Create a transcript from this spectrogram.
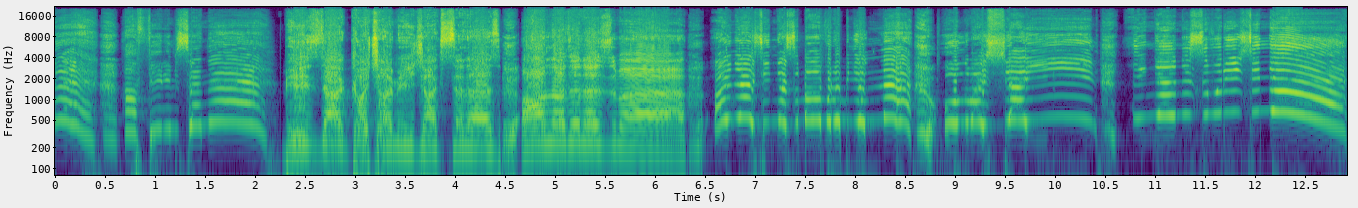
Eh, Aferin sana. Bizden kaçamayacaksınız. Anladınız mı? Anne sen nasıl bana vurabiliyorsun? Oğlum aşağı in. Anne nasıl vuruyorsun la?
